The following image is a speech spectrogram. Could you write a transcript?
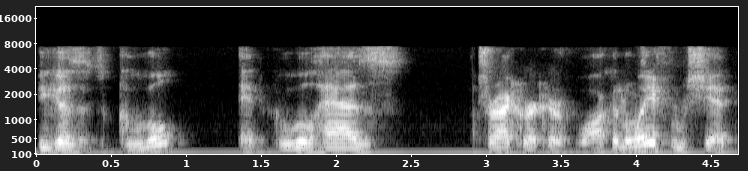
because it's Google and Google has track record of walking away from shit.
